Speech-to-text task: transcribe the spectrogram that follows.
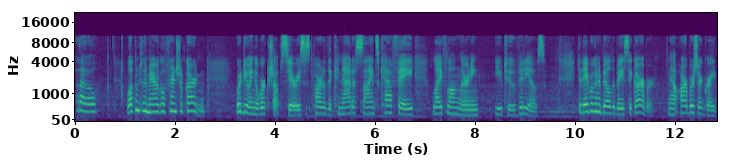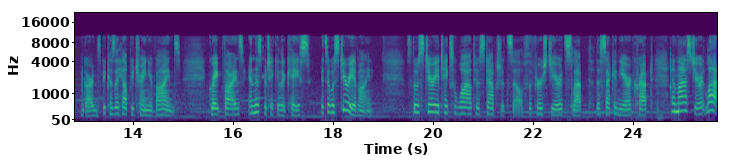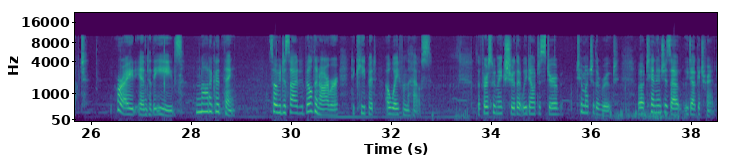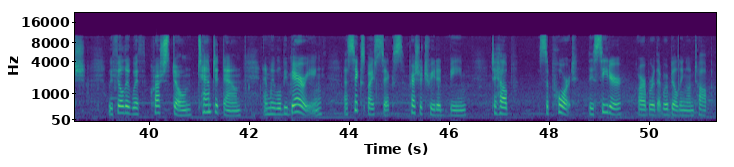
Hello, welcome to the Marigold Friendship Garden. We're doing a workshop series as part of the Kanata Science Cafe Lifelong Learning YouTube videos. Today we're going to build a basic arbor. Now arbors are great in gardens because they help you train your vines. Grapevines, in this particular case, it's a wisteria vine. So the wisteria takes a while to establish itself. The first year it slept, the second year it crept, and last year it leapt right into the eaves. Not a good thing. So we decided to build an arbor to keep it away from the house. So first we make sure that we don't disturb too much of the root. About 10 inches out we dug a trench. We filled it with crushed stone, tamped it down, and we will be burying a 6 by 6 pressure treated beam to help support the cedar arbor that we're building on top.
